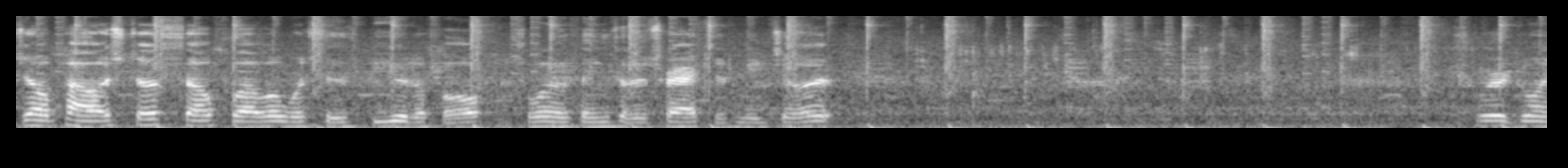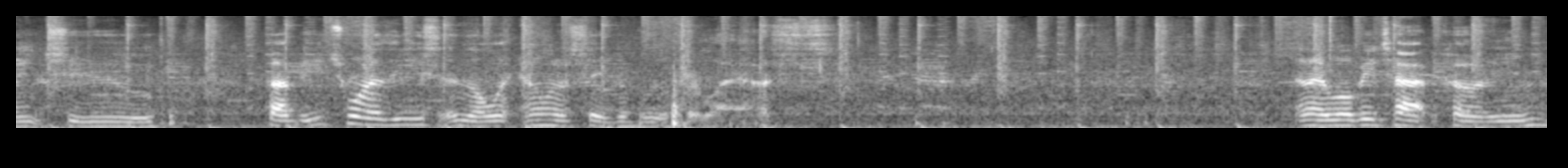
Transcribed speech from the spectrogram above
Gel polish, just self-level, which is beautiful. It's one of the things that attracted me to it. We're going to pop each one of these in the, I want to save the blue for last. And I will be top coating.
